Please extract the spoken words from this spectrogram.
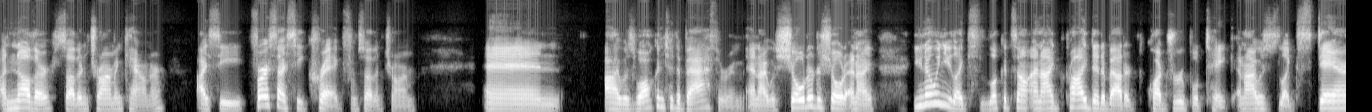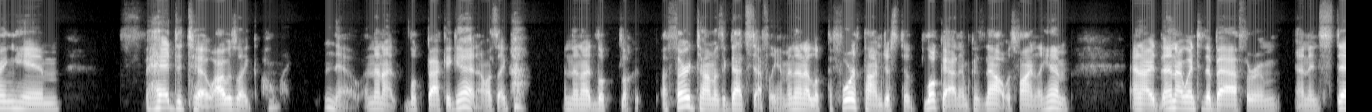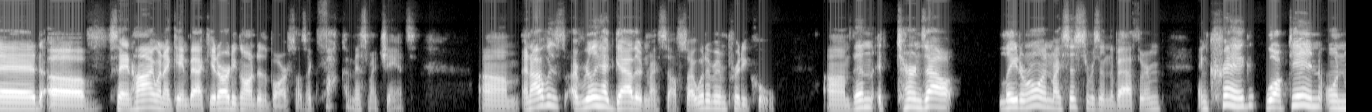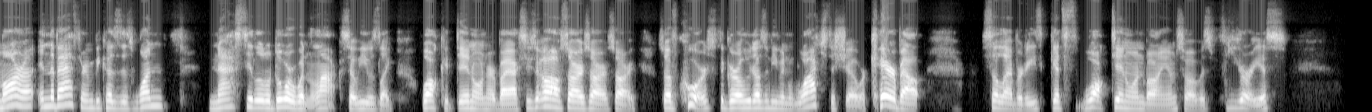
another Southern Charm encounter. I see, first, I see Craig from Southern Charm. And I was walking to the bathroom and I was shoulder to shoulder and I you know when you like look at something and I probably did about a quadruple take and I was like staring him head to toe. I was like, "Oh my no." And then I looked back again. I was like, and then I looked look a third time. I was like, "That's definitely him." And then I looked the fourth time just to look at him because now it was finally him. And I then I went to the bathroom and instead of saying hi when I came back, he had already gone to the bar. So I was like, "Fuck, I missed my chance." Um, and I was I really had gathered myself, so I would have been pretty cool. Um, then it turns out later on, my sister was in the bathroom, and Craig walked in on Mara in the bathroom because this one nasty little door wouldn't lock. So he was like walking in on her by accident. Like, oh, sorry, sorry, sorry. So of course, the girl who doesn't even watch the show or care about celebrities gets walked in on by him. So I was furious.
